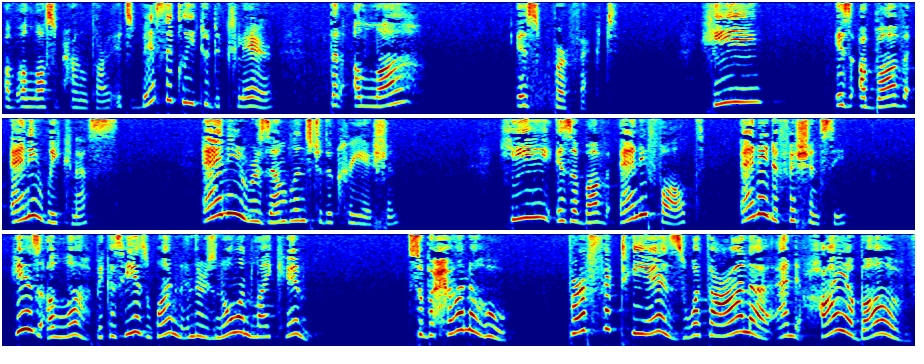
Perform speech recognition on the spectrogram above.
of Allah subhanahu wa ta'ala, it's basically to declare that Allah is perfect. He is above any weakness, any resemblance to the creation. He is above any fault, any deficiency. He is Allah because He is one and there's no one like Him. Subhanahu. Perfect He is, wa ta'ala, and high above.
